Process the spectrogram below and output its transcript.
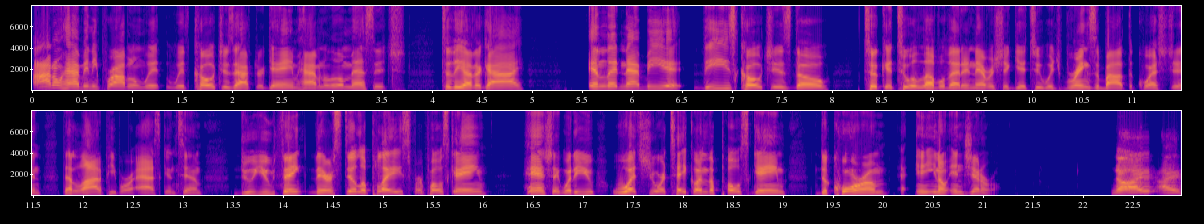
I don't have any problem with with coaches after game having a little message to the other guy and letting that be it. These coaches, though, took it to a level that it never should get to, which brings about the question that a lot of people are asking Tim, do you think there's still a place for post-game handshake? What do you what's your take on the post-game decorum, eh, you know, in general? No, I, I,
